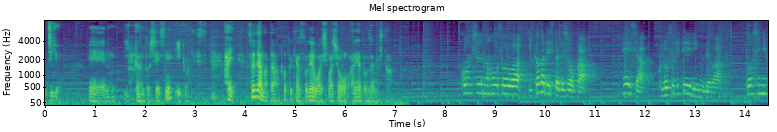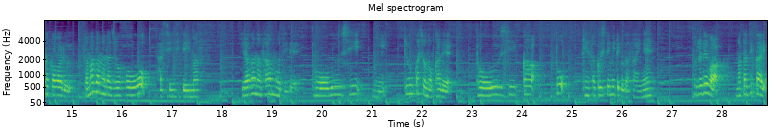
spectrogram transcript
ー、事業、えー、の一環としてですね、行くわけです。はい。それではまた、ポッドキャストでお会いしましょう。ありがとうございました。今週の放送はいかがでしたでしょうか？弊社クロスリテイリングでは投資に関わるさまざまな情報を発信しています。ひらがな3文字で「投資」に教科書の「科」で「投資家」と検索してみてくださいね。それではまた次回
